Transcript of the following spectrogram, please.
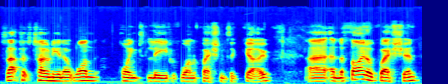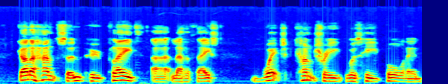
So that puts Tony in a one point lead with one question to go. Uh, and the final question Gunnar Hansen, who played uh, Leatherface, which country was he born in?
